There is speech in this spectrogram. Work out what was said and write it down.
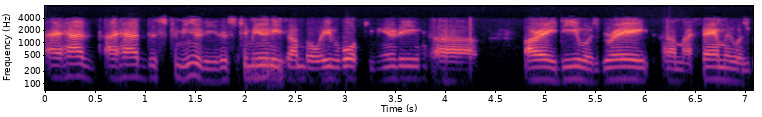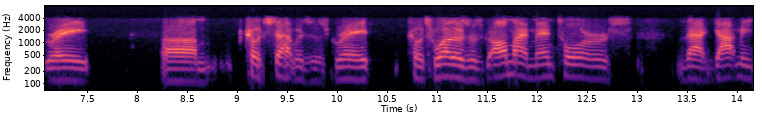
i had i had this community this community is unbelievable community uh our ad was great uh, my family was great um coach savage was great coach weathers was all my mentors that got me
